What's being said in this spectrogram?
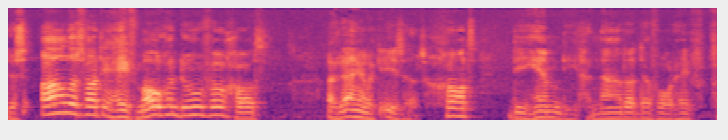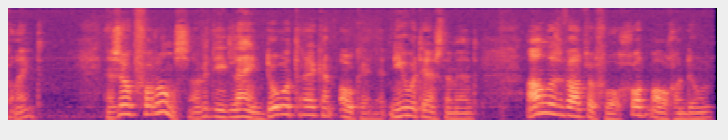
Dus alles wat hij heeft mogen doen voor God, uiteindelijk is het God die hem die genade daarvoor heeft verleend. En is ook voor ons. Als we die lijn doortrekken, ook in het Nieuwe Testament, alles wat we voor God mogen doen,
